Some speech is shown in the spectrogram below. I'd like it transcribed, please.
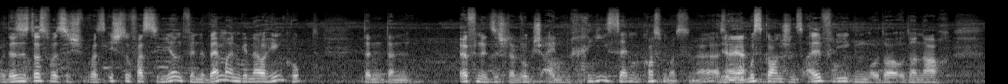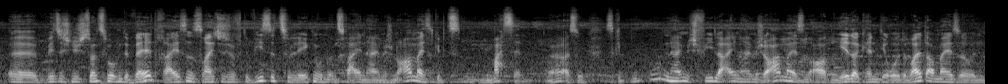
Und das ist das, was ich, was ich so faszinierend finde. Wenn man genau hinguckt, dann, dann öffnet sich da wirklich ein riesen Kosmos. Ne? Also Ja, man muss gar nicht ins All fliegen oder, oder nach, äh, weiß ich nicht, sonst wo um die Welt reisen. Es reicht sich auf die Wiese zu legen und unsere einheimischen Ameisen gibt es Massen. Ne? Also es gibt unheimlich viele einheimische Ameisenarten. Jeder kennt die rote Waldameise und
